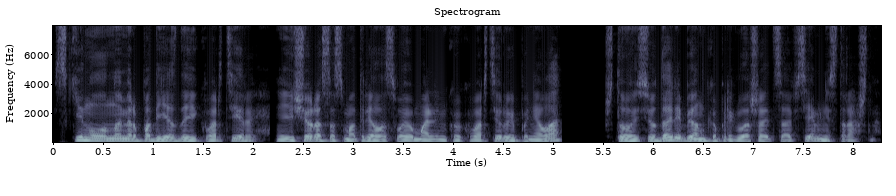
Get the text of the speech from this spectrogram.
Скинула номер подъезда и квартиры, еще раз осмотрела свою маленькую квартиру и поняла, что сюда ребенка приглашать совсем не страшно.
